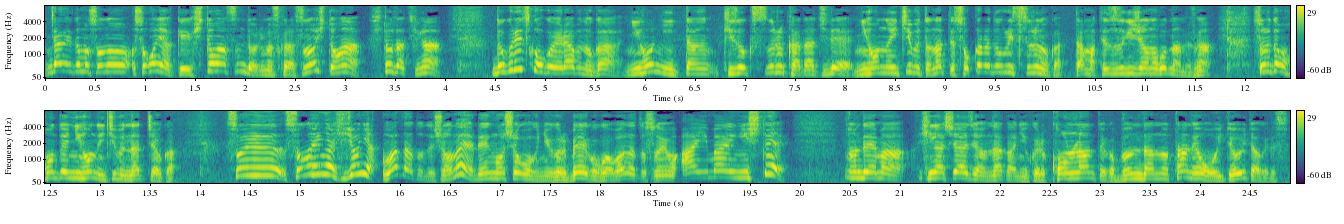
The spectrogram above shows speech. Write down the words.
だけども、その、そこには人が住んでおりますから、その人が、人たちが、独立国を選ぶのか、日本に一旦帰属する形で、日本の一部となって、そこから独立するのか、まあ、手続き上のことなんですが、それとも本当に日本の一部になっちゃうか。そういう、その辺が非常にわざとでしょうね。連合諸国における米国はわざとその辺を曖昧にして、んで、まあ、東アジアの中における混乱というか分断の種を置いておいたわけです。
